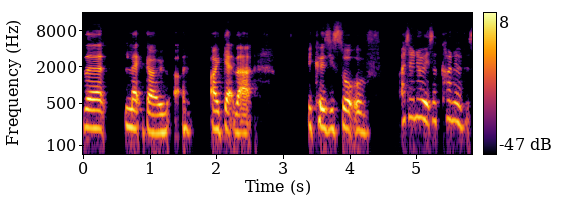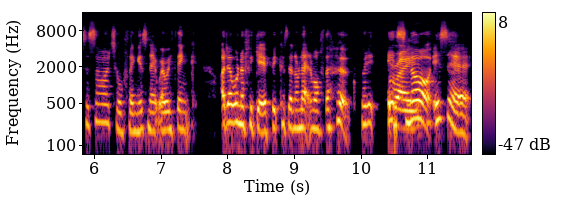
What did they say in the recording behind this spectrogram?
the let go. I, I get that because you sort of I don't know, it's a kind of societal thing, isn't it? Where we think, I don't want to forgive because then I'm letting them off the hook. But it, it's right. not, is it?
